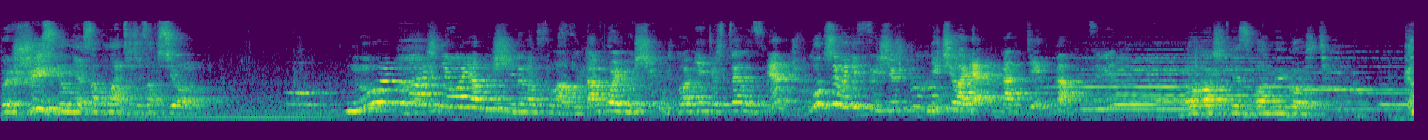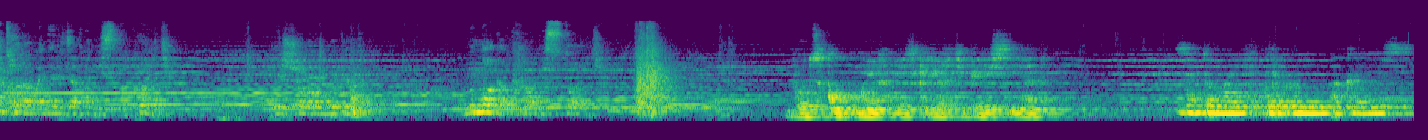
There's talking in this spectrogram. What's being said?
вы жизнью мне заплатите за все. Ну, это не я мужчина на славу. Такой мужчина, что объедешь целый свет, лучшего не сыщешь. Не человек, а картинка. Цвет. Но ваш незваный гость, которого нельзя побеспокоить, еще вам будет много крови стоить. Вот скуп моих весь грех теперь и снят. Зато мои впервые покорись.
